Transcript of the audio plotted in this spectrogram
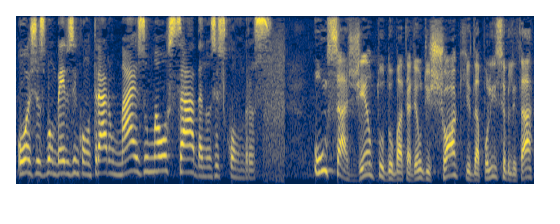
Hoje, os bombeiros encontraram mais uma ossada nos escombros. Um sargento do batalhão de choque da Polícia Militar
